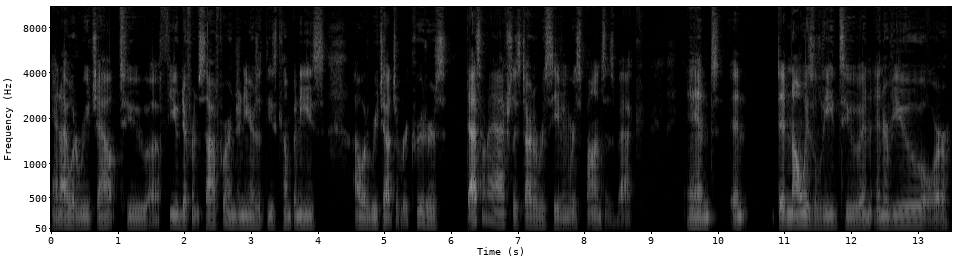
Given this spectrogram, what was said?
and I would reach out to a few different software engineers at these companies. I would reach out to recruiters. That's when I actually started receiving responses back. And it didn't always lead to an interview or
